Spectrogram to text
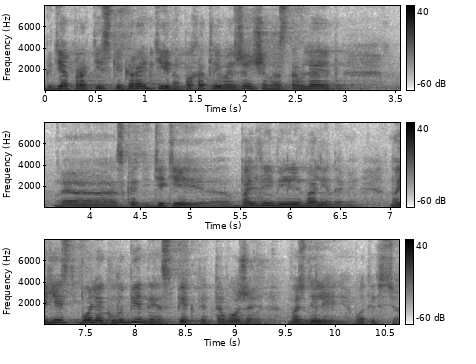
где практически гарантийно похотливая женщина оставляет э, сказать, детей э, больными или инвалидами. Но есть более глубинные аспекты того же вожделения. Вот и все.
